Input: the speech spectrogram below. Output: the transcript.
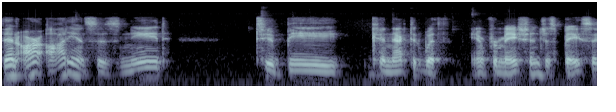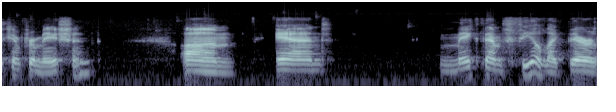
then our audiences need to be connected with information, just basic information, um, and make them feel like they're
